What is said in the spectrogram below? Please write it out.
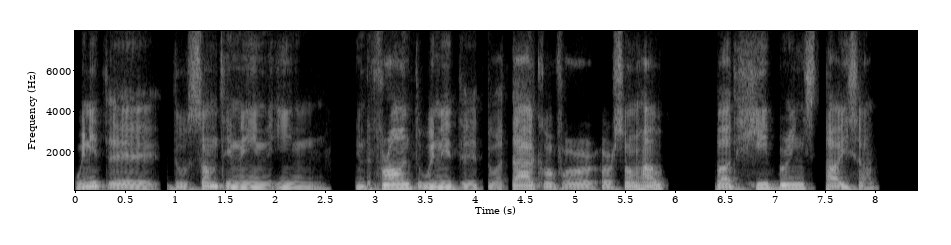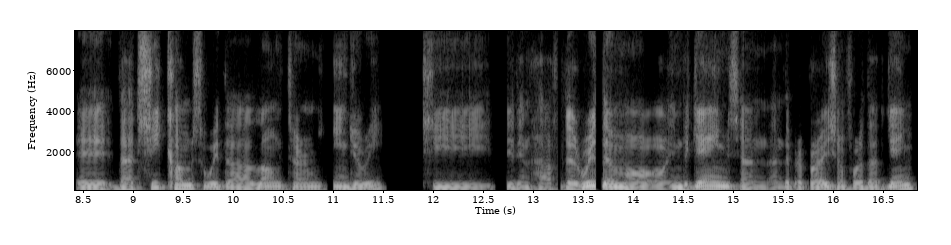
We need to do something in in in the front. We need to, to attack or, or, or somehow. But he brings Thaisa uh, that she comes with a long-term injury. She didn't have the rhythm or, or, in the games and, and the preparation for that game,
